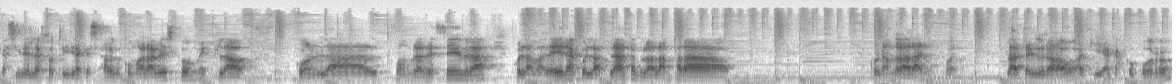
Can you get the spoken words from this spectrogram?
así de lejos te diría que es algo como arabesco, mezclado con la alfombra de cebra, con la madera, con la plata, con la lámpara colgando la araña. Bueno, plata y dorado aquí a casco porro.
